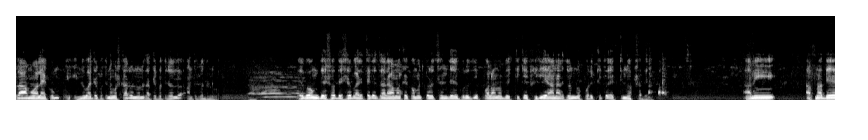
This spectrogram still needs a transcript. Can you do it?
আসসালামু আলাইকুম। হিন্দুবাদের প্রতি নমস্কার, অন্যান্য জাতির প্রতি রইল আন্তরিক ধন্যবাদ। এবং দেশ ও দেশের বাইরে থেকে যারা আমাকে কমেন্ট করেছেন যে, গুরুজি, পলানো ব্যক্তিকে ফিরিয়ে আনার জন্য পরীক্ষিত একটি নকশা দিন। আমি আপনাদের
